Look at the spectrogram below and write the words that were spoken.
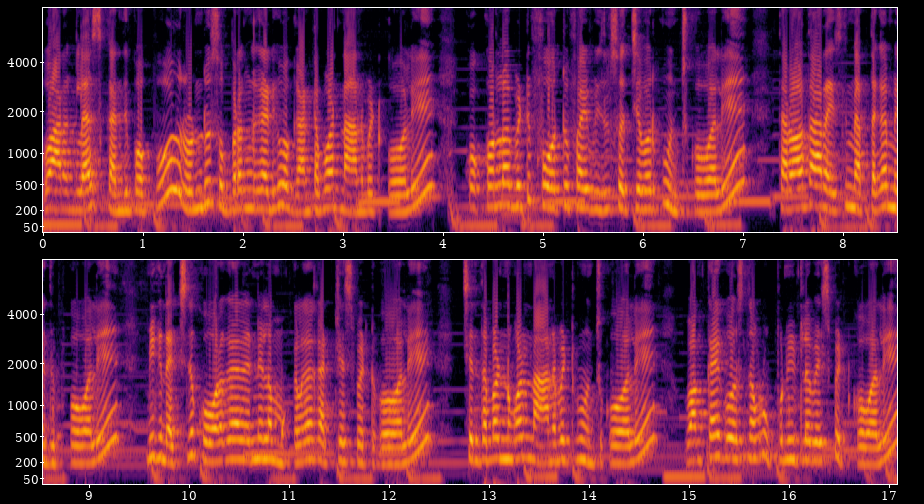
ఓ అర గ్లాస్ కందిపప్పు రెండు శుభ్రంగా కడిగి ఒక గంట పాటు నానబెట్టుకోవాలి. కుక్కర్లో పెట్టి ఫోర్ టు ఫైవ్ విజిల్స్ వచ్చే వరకు ఉంచుకోవాలి. తర్వాత ఆ రైస్ని మెత్తగా మెదుపుకోవాలి. మీకు నచ్చిన కూరగాయలన్నీ ఇలా ముక్కలుగా కట్ చేసి పెట్టుకోవాలి. చింతపండును కూడా నానబెట్టుకుని ఉంచుకోవాలి. వంకాయ కోసినప్పుడు ఉప్పు నీటిలో వేసి పెట్టుకోవాలి.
